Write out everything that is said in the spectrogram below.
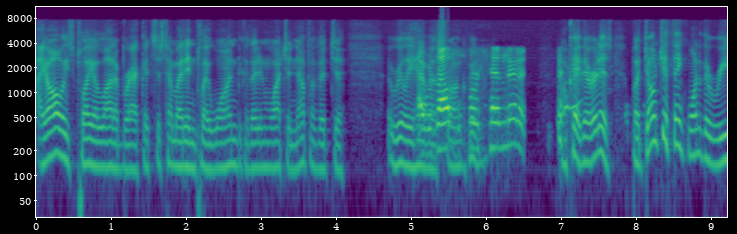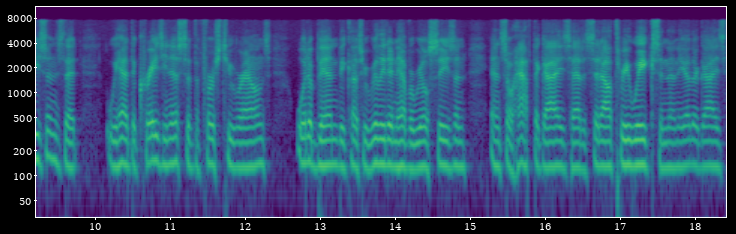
I always play a lot of brackets. This time I didn't play one because I didn't watch enough of it to really I have was a out strong the opinion. first ten minutes. okay, there it is. But don't you think one of the reasons that we had the craziness of the first two rounds would have been because we really didn't have a real season, and so half the guys had to sit out three weeks, and then the other guys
